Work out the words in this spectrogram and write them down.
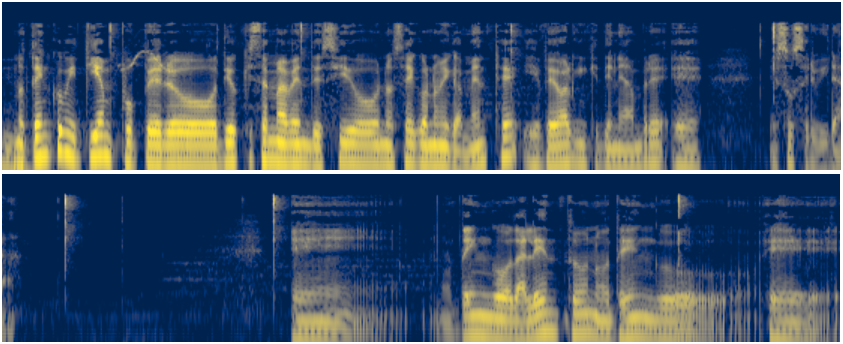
No tengo mi tiempo, pero Dios quizás me ha bendecido, no sé, económicamente y veo a alguien que tiene hambre, eh, eso servirá. Eh, no tengo talento, no tengo eh,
